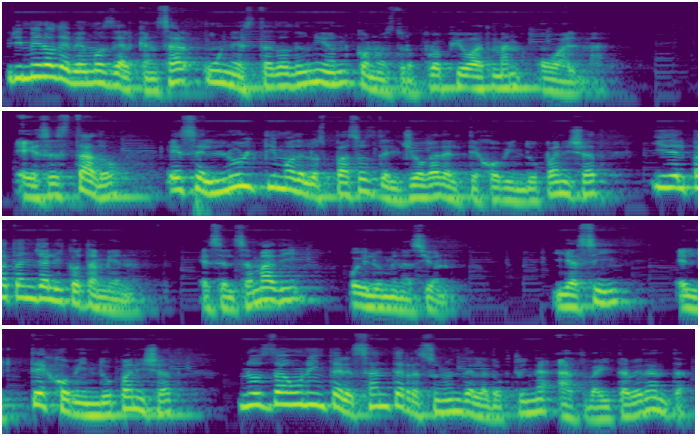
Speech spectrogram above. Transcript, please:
primero debemos de alcanzar un estado de unión con nuestro propio Atman o alma. Ese estado es el último de los pasos del yoga del Tejovindu Upanishad y del Patanjálico también. Es el Samadhi o iluminación. Y así, el Tejo Bindu Upanishad nos da un interesante resumen de la doctrina Advaita Vedanta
